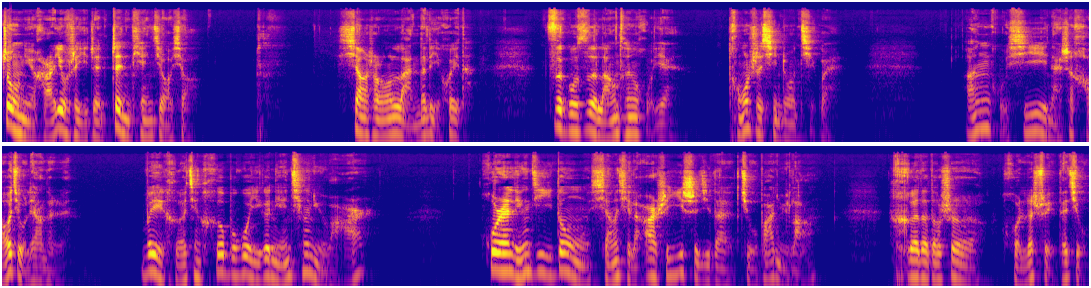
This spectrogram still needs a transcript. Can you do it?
众女孩又是一阵震天娇笑。项少龙懒得理会她，自顾自狼吞虎咽，同时心中奇怪：安谷希乃是好酒量的人，为何竟喝不过一个年轻女娃儿？忽然灵机一动，想起了二十一世纪的酒吧女郎，喝的都是。混了水的酒，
